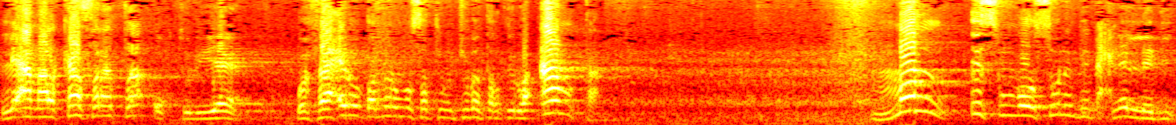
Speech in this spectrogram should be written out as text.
lianna alkasrata uqtulyaa wa faacilu damiir musati wujuban taqdiru anta man ismu mawsuulin bimacna اladii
